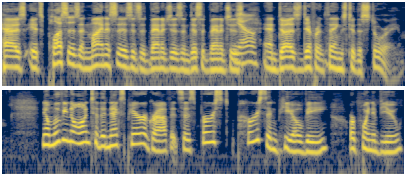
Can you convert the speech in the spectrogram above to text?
has its pluses and minuses, its advantages and disadvantages, yeah. and does different things to the story. Now, moving on to the next paragraph, it says first person POV or point of view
